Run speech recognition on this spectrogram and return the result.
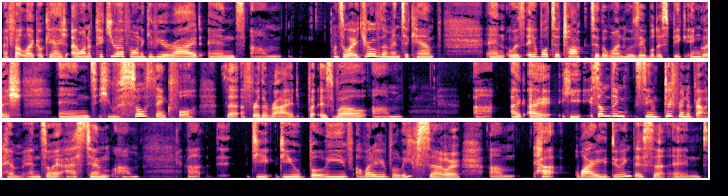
I felt like okay I, I want to pick you up, I want to give you a ride, and um, and so I drove them into camp and was able to talk to the one who was able to speak English. And he was so thankful for the ride, but as well, um, uh, I, I, he, something seemed different about him. And so I asked him, um, uh, do you, do you believe, uh, what are your beliefs? Uh, or, um, how, why are you doing this? Uh, and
